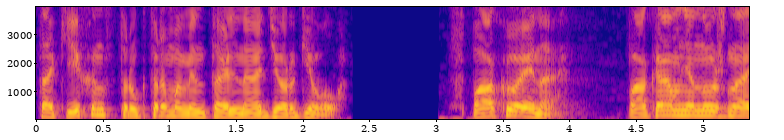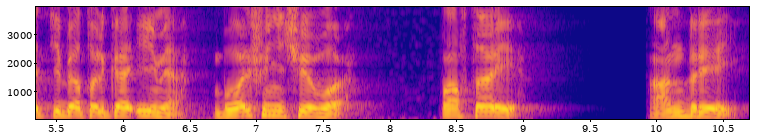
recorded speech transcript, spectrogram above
Таких инструктор моментально одергивал. «Спокойно. Пока мне нужно от тебя только имя, больше ничего. Повтори». «Андрей»,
